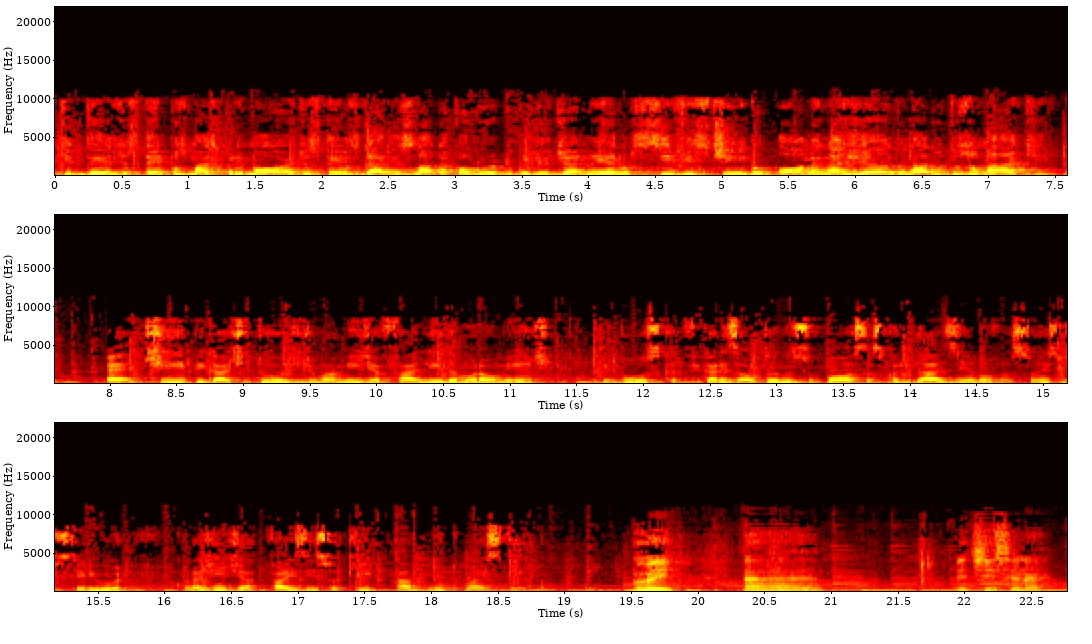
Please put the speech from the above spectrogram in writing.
que desde os tempos mais primórdios tem os garis lá da Colurbe do Rio de Janeiro se vestindo homenageando Naruto Uzumaki. É típica atitude de uma mídia falida moralmente, que busca ficar exaltando supostas qualidades e inovações do exterior, quando a gente já faz isso aqui há muito mais tempo. Oi, é... Letícia, né?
